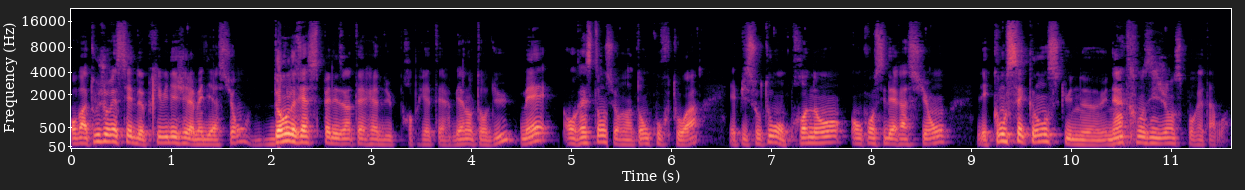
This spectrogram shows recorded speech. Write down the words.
on va toujours essayer de privilégier la médiation dans le respect des intérêts du propriétaire, bien entendu, mais en restant sur un ton courtois et puis surtout en prenant en considération les conséquences qu'une intransigeance pourrait avoir.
